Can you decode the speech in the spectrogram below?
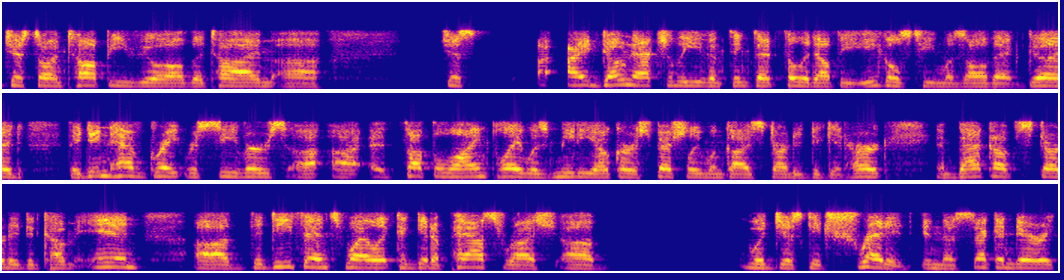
just on top of you all the time. Uh, just I don't actually even think that Philadelphia Eagles team was all that good. They didn't have great receivers. Uh, I thought the line play was mediocre, especially when guys started to get hurt and backups started to come in. Uh, the defense, while it could get a pass rush, uh, would just get shredded in the secondary.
